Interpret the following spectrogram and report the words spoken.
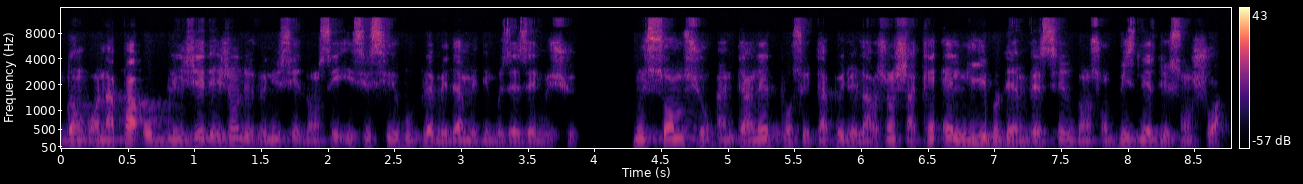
Donc, on n'a pas obligé les gens de venir se lancer ici, s'il vous plaît, mesdames, mesdemoiselles et messieurs. Nous sommes sur Internet pour se taper de l'argent. Chacun est libre d'investir dans son business de son choix.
